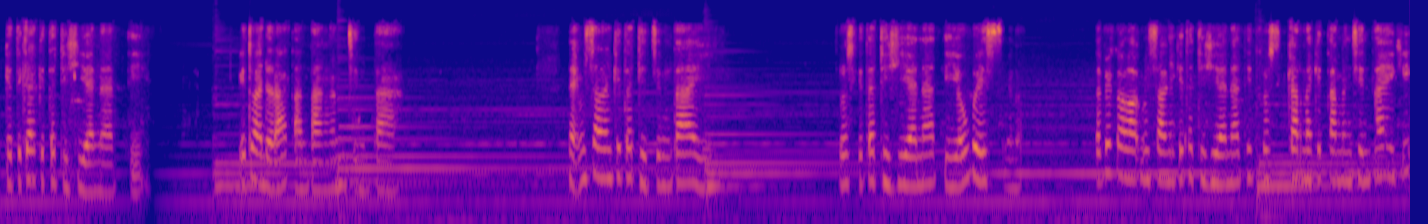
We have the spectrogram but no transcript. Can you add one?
ketika kita dikhianati itu adalah tantangan cinta nah misalnya kita dicintai terus kita dikhianati ya wes gitu. tapi kalau misalnya kita dikhianati terus karena kita mencintai ki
